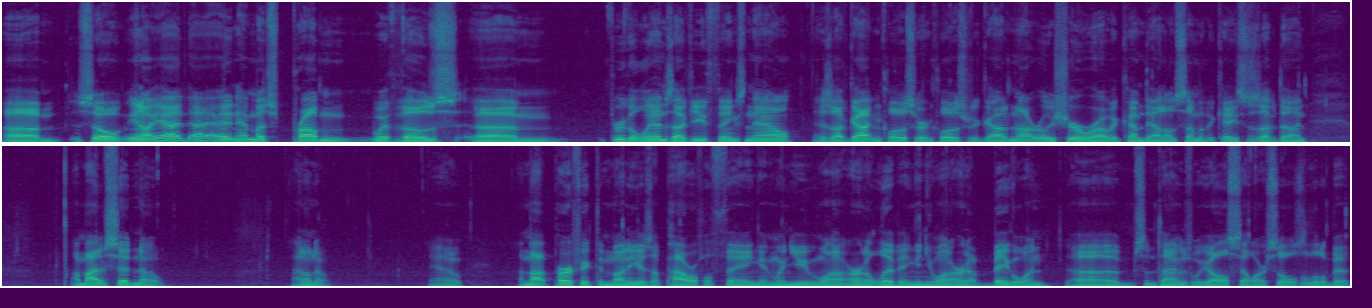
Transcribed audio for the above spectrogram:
Um, so you know, yeah, I, I, didn't have much problem with those. Um, through the lens I view things now, as I've gotten closer and closer to God, I'm not really sure where I would come down on some of the cases I've done. I might have said no. I don't know. You know, I'm not perfect, and money is a powerful thing. And when you want to earn a living and you want to earn a big one, uh, sometimes we all sell our souls a little bit.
